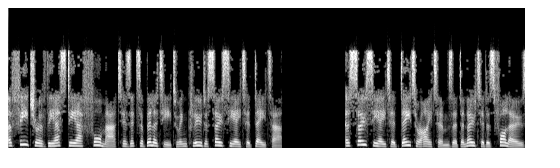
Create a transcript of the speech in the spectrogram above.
A feature of the SDF format is its ability to include associated data. Associated data items are denoted as follows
